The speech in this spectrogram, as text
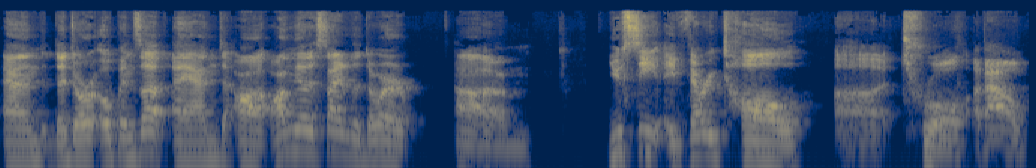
and the door opens up, and uh, on the other side of the door, um, you see a very tall uh, troll, about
